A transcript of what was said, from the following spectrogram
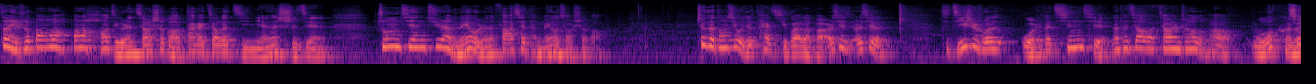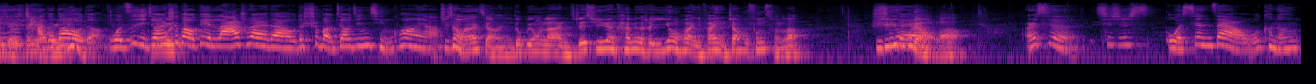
等于说帮过帮了好几个人交社保，大概交了几年的时间，中间居然没有人发现他没有交社保，这个东西我觉得太奇怪了吧？而且而且，就即使说我是他亲戚，那他交交完之后的话，我可能其实查得。到的，我自己交完社保可以拉出来的，我的社保交金情况呀。就像我刚才讲的，你都不用拉，你直接去医院看病的时候一用的话，你发现你账户封存了，你就是用不了了。而且其实我现在啊，我可能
